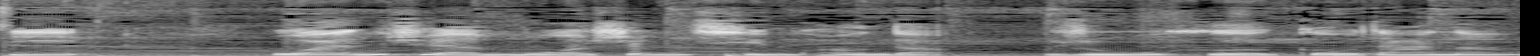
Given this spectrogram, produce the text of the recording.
一完全陌生情况的如何勾搭呢？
